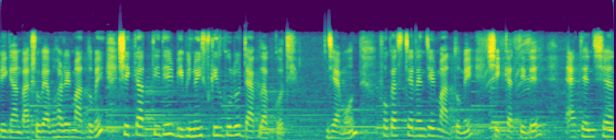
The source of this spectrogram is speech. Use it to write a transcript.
বিজ্ঞান বাক্স ব্যবহারের মাধ্যমে শিক্ষার্থীদের বিভিন্ন স্কিলগুলো ডেভেলপ ঘটে। যেমন ফোকাস চ্যালেঞ্জের মাধ্যমে শিক্ষার্থীদের attention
